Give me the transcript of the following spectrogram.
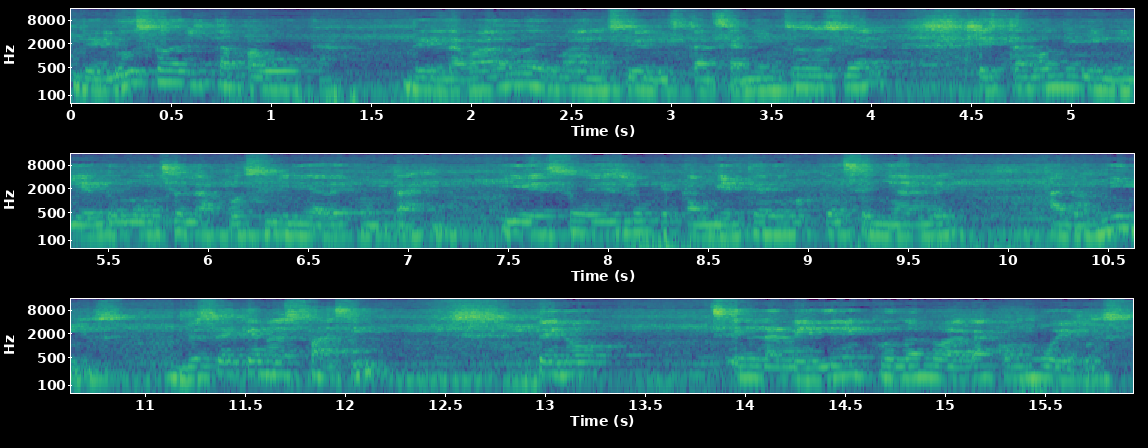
del uso del tapaboca, del lavado de manos y del distanciamiento social, estamos disminuyendo mucho la posibilidad de contagio. Y eso es lo que también tenemos que enseñarle a los niños. Yo sé que no es fácil, pero en la medida en que uno lo haga con juegos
